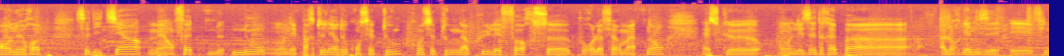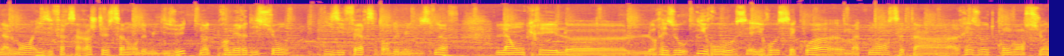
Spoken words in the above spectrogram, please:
en Europe, s'est dit tiens, mais en fait, nous, on est partenaire de Conceptum. Conceptum n'a plus les forces euh, pour le faire maintenant. Est-ce qu'on ne les aiderait pas à, l'organiser? Et finalement, EasyFair a racheté le salon en 2018. Notre première édition, EasyFair, c'est en 2019. Là, on crée le, réseau Heroes. Et Heroes, c'est quoi? Euh, Maintenant, c'est un réseau de conventions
